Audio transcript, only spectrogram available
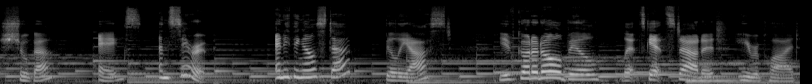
sugar, eggs, and syrup. Anything else, Dad? Billy asked. You've got it all, Bill. Let's get started, he replied.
